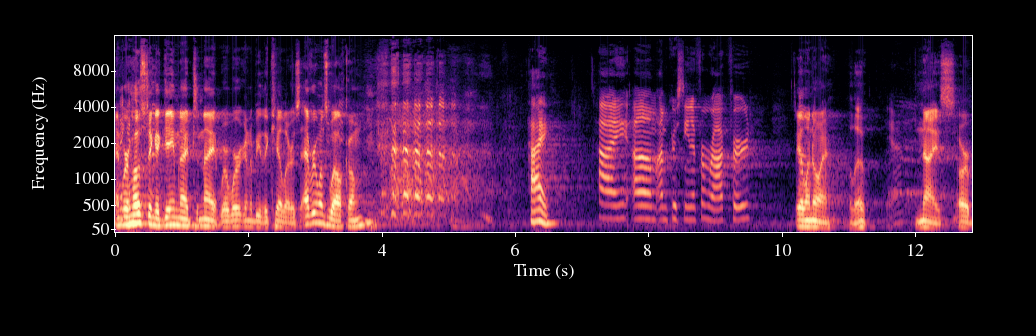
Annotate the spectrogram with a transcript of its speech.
And we're hosting a game night tonight where we're going to be the killers. Everyone's welcome. Hi. Hi, um, I'm Christina from Rockford. Illinois. Hello. Yeah. Nice. Or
